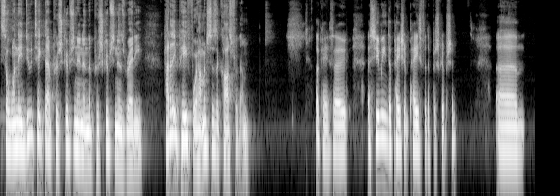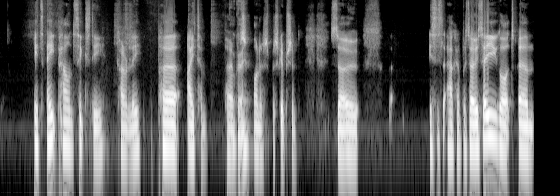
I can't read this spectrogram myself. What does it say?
So when they do take that prescription in and the prescription is ready, how do they pay for it? How much does it cost for them? Okay, so assuming the patient pays for the prescription, um, it's eight pound sixty currently per item per pres- Okay. on a prescription. So just, how can I put? So say you got um,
